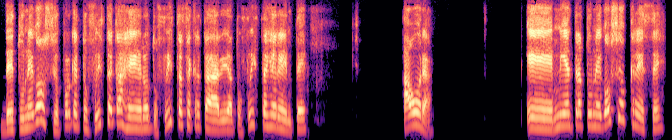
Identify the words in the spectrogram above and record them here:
de tu negocio, porque tú fuiste cajero, tú fuiste secretaria, tú fuiste gerente. Ahora, eh, mientras tu negocio crece,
